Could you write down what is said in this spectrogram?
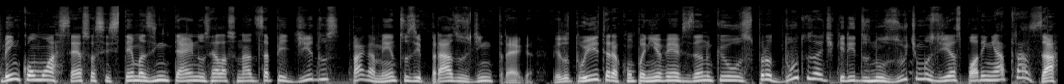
bem como o acesso a sistemas internos relacionados a pedidos, pagamentos e prazos de entrega. Pelo Twitter, a companhia vem avisando que os produtos adquiridos nos últimos dias podem atrasar.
